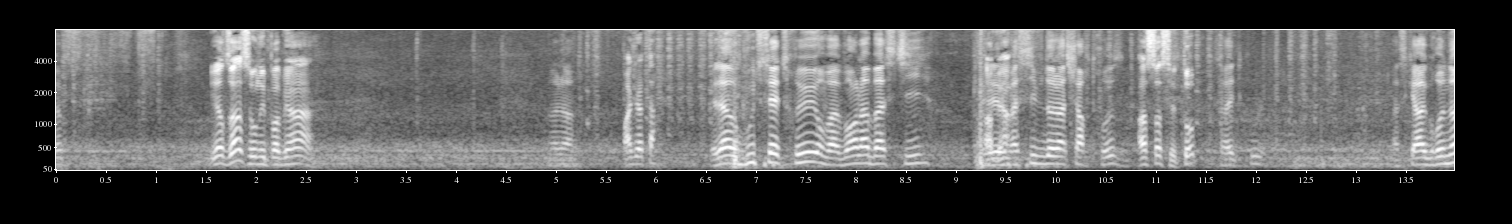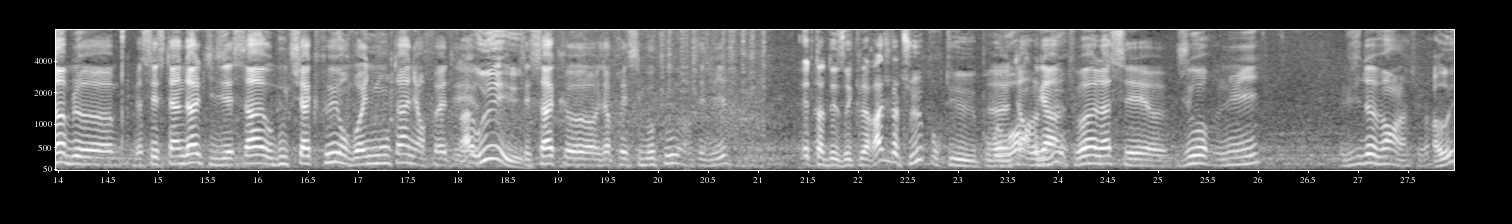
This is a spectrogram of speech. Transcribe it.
Hop. Regarde ça, si on n'est pas bien. Voilà. Ah, j'attends. Et là, au bout de cette rue, on va voir la Bastille Ah, le massif de la Chartreuse. Ah, ça, c'est top. Ça va être cool. Parce qu'à Grenoble, euh, ben, c'est Stendhal qui disait ça, au bout de chaque rue, on voit une montagne en fait. Et Ah oui C'est ça que j'apprécie beaucoup dans cette ville. Et t'as des éclairages là-dessus pour, tu, pour Euh, voir regarde, tu vois, là c'est euh, jour, nuit, juste devant là, tu vois. Ah oui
